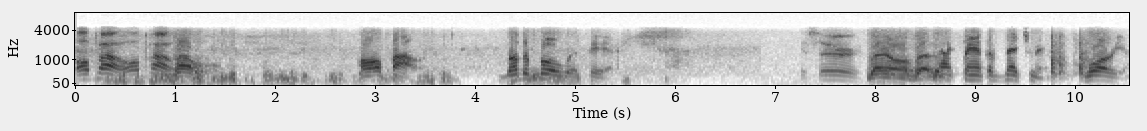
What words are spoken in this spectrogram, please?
All power, all power. Power. All power. Brother Bullwhip here. Yes, sir. Right on, brother. Black Panther veteran, warrior.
